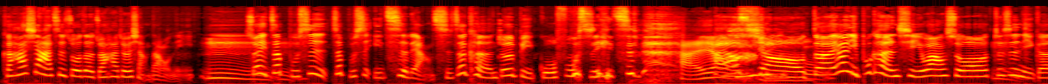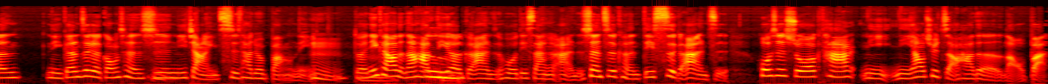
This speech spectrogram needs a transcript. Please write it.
可他下一次做这个专，他就会想到你，嗯，所以这不是这不是一次两次，这可能就是比国富是一次 还要久，对，因为你不可能期望说就是你跟你跟这个工程师你讲一次他就帮你，嗯，对你可能要等到他第二个案子或第三个案子，甚至可能第四个案子。或是说他，你你要去找他的老板，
